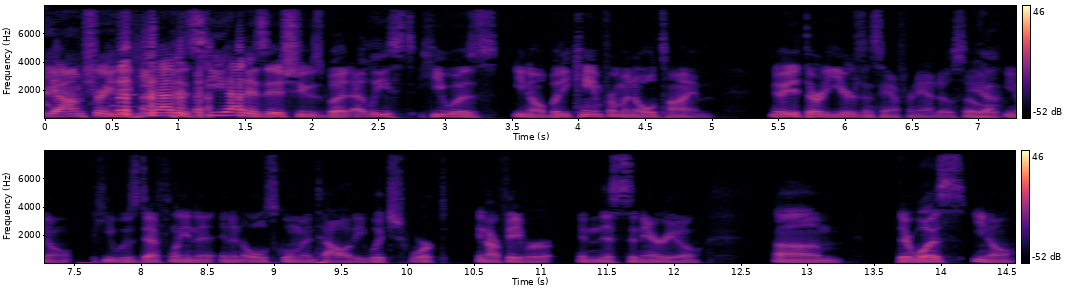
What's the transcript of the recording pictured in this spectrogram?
Yeah, I'm sure he did. He had his he had his issues, but at least he was, you know, but he came from an old time. You know, he did 30 years in San Fernando, so Yeah. you know, he was definitely in, a, in an old school mentality, which worked in our favor in this scenario. Um, there was, you know,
